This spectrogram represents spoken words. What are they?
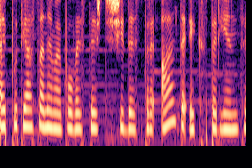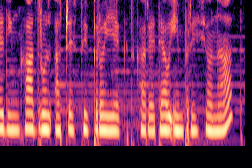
Ai putea să ne mai povestești și despre alte experiențe din cadrul acestui proiect care te-au impresionat?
